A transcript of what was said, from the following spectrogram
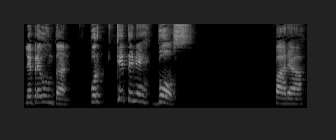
le preguntan, ¿por qué tenés vos para,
